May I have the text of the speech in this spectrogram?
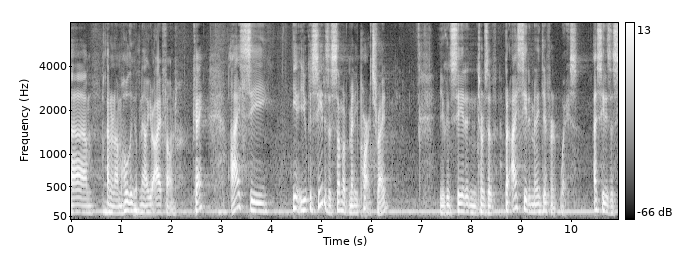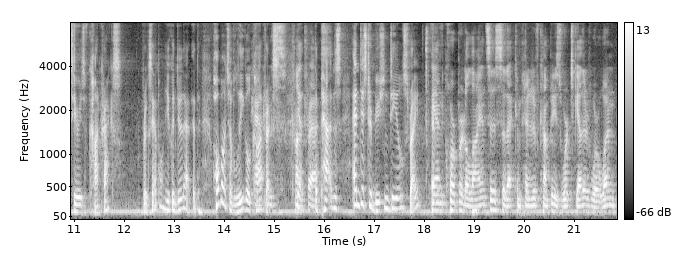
um, I don't know, I'm holding up now your iPhone, okay? I see, you, you can see it as a sum of many parts, right? You can see it in terms of, but I see it in many different ways. I see it as a series of contracts, for example. You can do that. A whole bunch of legal Patents, contracts. Yeah, the patents and distribution deals, right? and corporate alliances so that competitive companies work together where one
